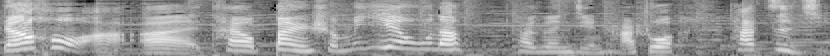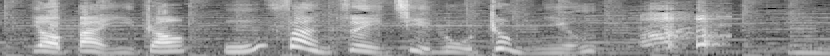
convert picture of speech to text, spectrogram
然后啊，哎，他要办什么业务呢？他跟警察说他自己要办一张无犯罪记录证明。嗯。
